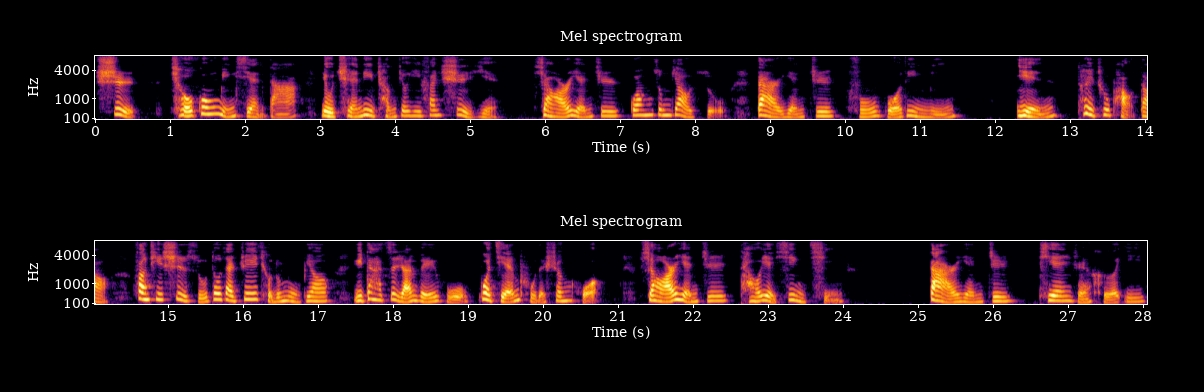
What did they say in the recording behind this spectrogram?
士求功名显达，有权利成就一番事业；小而言之，光宗耀祖；大而言之，福国利民。隐。退出跑道，放弃世俗都在追求的目标，与大自然为伍，过简朴的生活。小而言之，陶冶性情；大而言之，天人合一。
